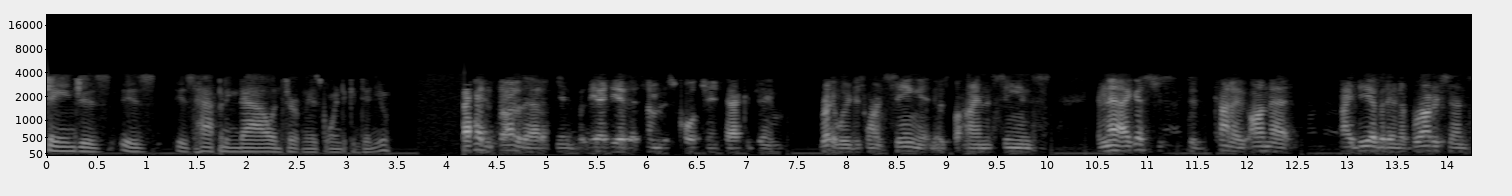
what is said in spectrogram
change is is is happening now and certainly is going to continue. I hadn't thought of that, but the idea that some of this cold chain packaging, right, we just weren't seeing it, and it was behind the scenes, and that I guess just to kind of on that idea, but in a broader sense,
